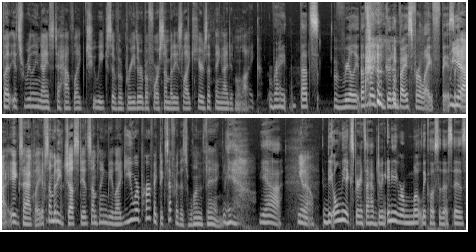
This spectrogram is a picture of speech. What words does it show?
But it's really nice to have like two weeks of a breather before somebody's like, here's a thing I didn't like. Right. That's really that's like good advice for life, basically. Yeah, exactly. If somebody just did something, be like, you were perfect except for this one thing. Yeah. Yeah. You know, The only experience I have doing anything remotely close to this is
